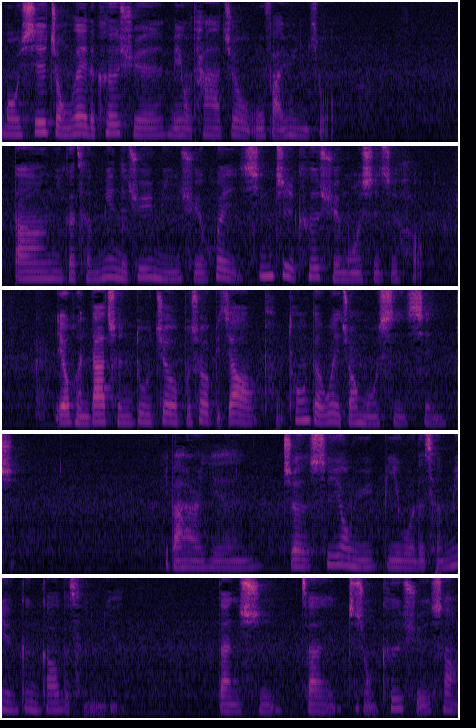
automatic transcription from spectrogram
某些种类的科学没有它就无法运作。当一个层面的居民学会心智科学模式之后，有很大程度就不受比较普通的伪装模式限制。一般而言，这适用于比我的层面更高的层面。但是在这种科学上，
